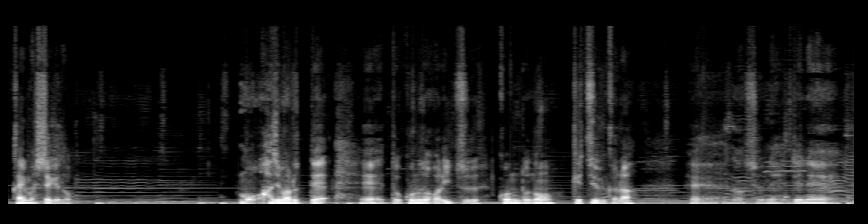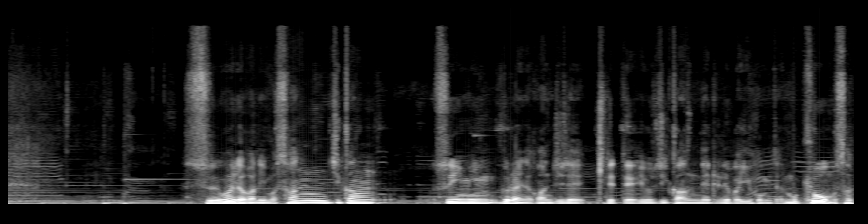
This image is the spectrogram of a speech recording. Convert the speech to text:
う、買いましたけど、もう始まるって、えっ、と、今度だからいつ？今度の月曜日から、えー、なんですよね。でね、すごいだから今3時間睡眠ぐらいな感じで来てて4時間寝れればいい方みたいな。もう今日もさっ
